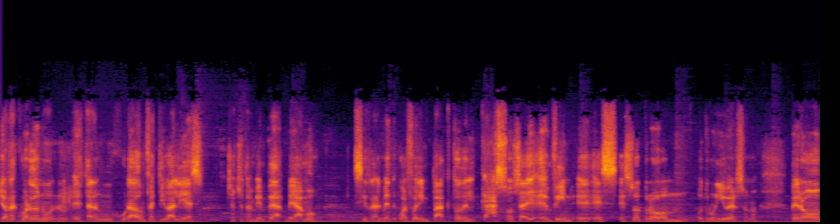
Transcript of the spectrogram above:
yo recuerdo en un- estar en un jurado un festival y es, chacho, también vea- veamos si realmente cuál fue el impacto del caso. O sea, en fin, e- es, es otro, mm, otro universo, ¿no? Pero.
